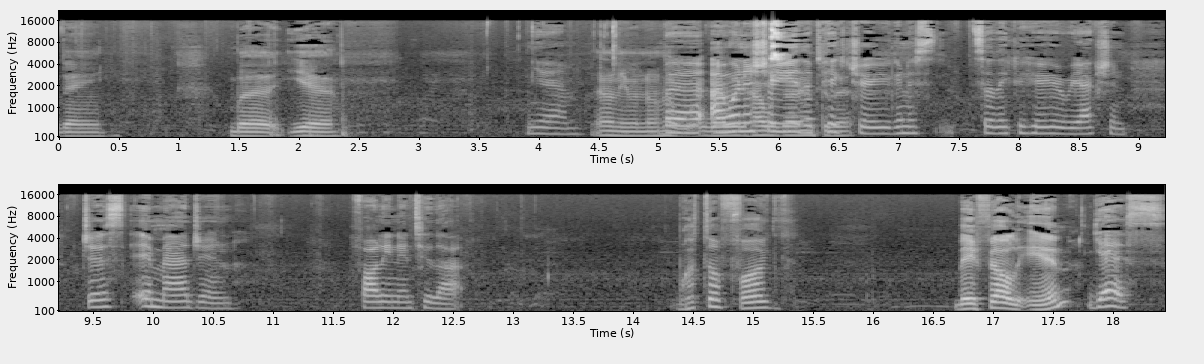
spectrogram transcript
Dang. But yeah, Yeah. I don't even know. But why I want to show you the into that. picture. You're gonna so they could hear your reaction. Just imagine falling into that. What the fuck? They fell in? Yes.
